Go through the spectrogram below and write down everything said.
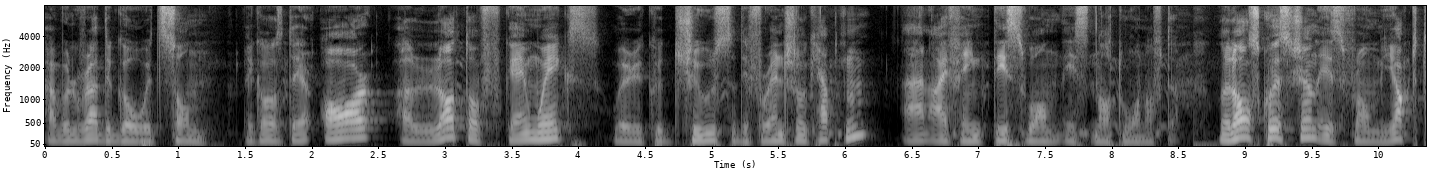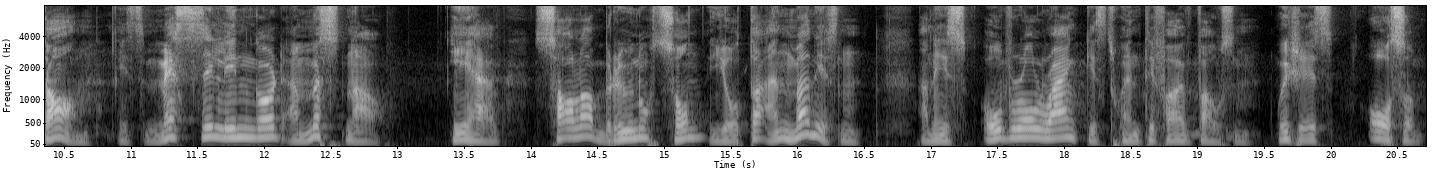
I would rather go with Son. Because there are a lot of game weeks where you could choose a differential captain, and I think this one is not one of them. The last question is from Yaktan. It's Messi, Lingard, and must now. He have Salah, Bruno, Son, Jota, and Maddison. and his overall rank is 25,000, which is awesome.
